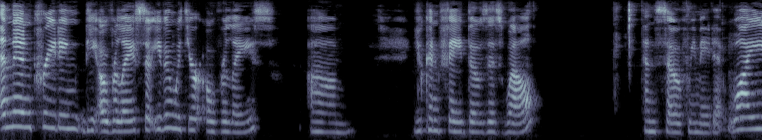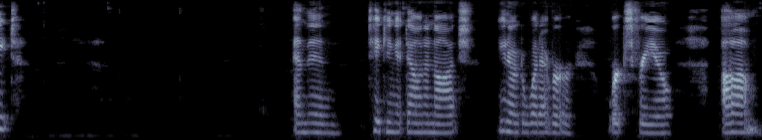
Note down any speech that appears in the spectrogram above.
And then creating the overlays. So even with your overlays, um, you can fade those as well. And so if we made it white, and then taking it down a notch, you know, to whatever works for you. Um,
